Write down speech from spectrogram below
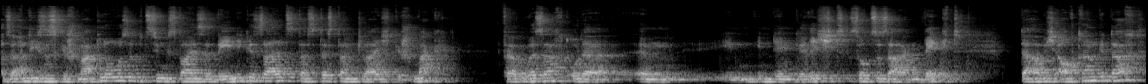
Also an dieses geschmacklose bzw. wenige Salz, dass das dann gleich Geschmack verursacht oder ähm, in, in dem Gericht sozusagen weckt. Da habe ich auch dran gedacht.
